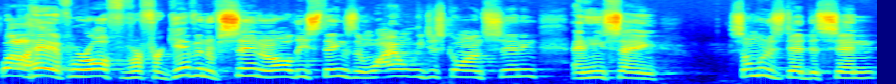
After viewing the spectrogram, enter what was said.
well, hey, if we're all we're forgiven of sin and all these things, then why don't we just go on sinning? And he's saying, someone who's dead to sin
